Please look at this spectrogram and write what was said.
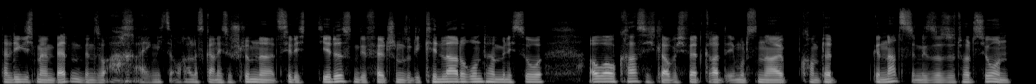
Dann liege ich mal im Bett und bin so, ach, eigentlich ist auch alles gar nicht so schlimm. Dann erzähle ich dir das und dir fällt schon so die Kinnlade runter. Dann bin ich so, oh wow, krass, ich glaube, ich werde gerade emotional komplett genatzt in dieser Situation.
